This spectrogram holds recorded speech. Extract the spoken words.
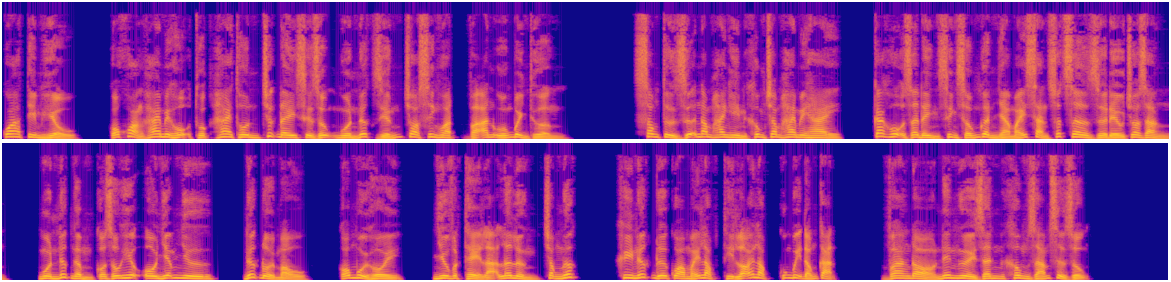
Qua tìm hiểu, có khoảng 20 hộ thuộc hai thôn trước đây sử dụng nguồn nước giếng cho sinh hoạt và ăn uống bình thường. Song từ giữa năm 2022, các hộ gia đình sinh sống gần nhà máy sản xuất sơ dừa đều cho rằng nguồn nước ngầm có dấu hiệu ô nhiễm như nước đổi màu, có mùi hôi, nhiều vật thể lạ lơ lửng trong nước. Khi nước đưa qua máy lọc thì lõi lọc cũng bị đóng cạn, vàng đỏ nên người dân không dám sử dụng.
